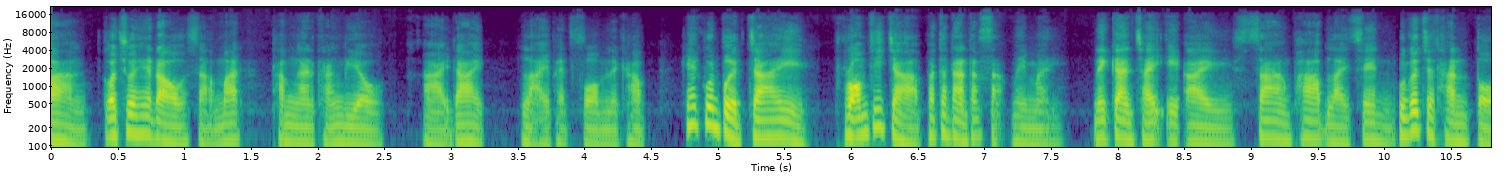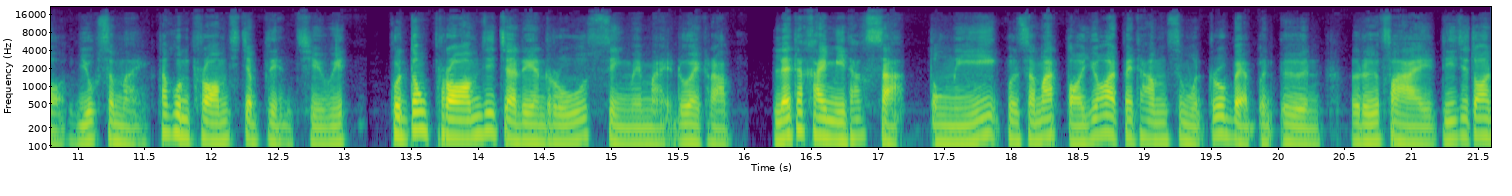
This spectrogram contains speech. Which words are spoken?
บ้าง ก็ช่วยให้เราสามารถทำงานครั้งเดียวขายได้หลายแพลตฟอร์มเลยครับ แค่คุณเปิดใจพร้อมที่จะพัฒนาทักษะใหม่ๆ ในการใช้ AI สร้างภาพลายเส้น คุณก็จะทันต่อยุคสมัย ถ้าคุณพร้อมที่จะเปลี่ยนชีวิต คุณต้องพร้อมที่จะเรียนรู้สิ่งใหม่ๆ ด้วยครับ และถ้าใครมีทักษะตรงนี้คุณสามารถต่อยอดไปทำสมุดรูปแบบอื่นๆ หรือไฟล์ดิจิตอล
